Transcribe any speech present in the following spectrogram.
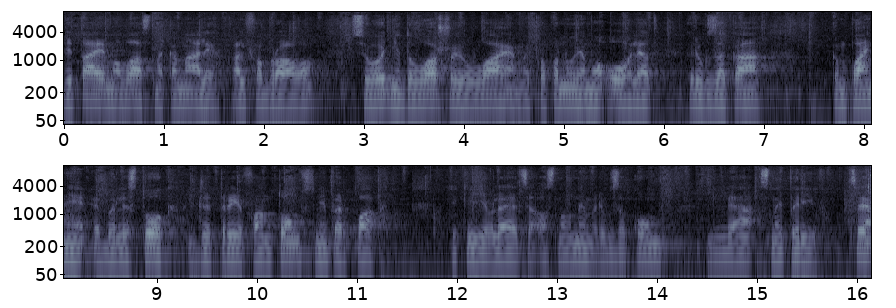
Вітаємо вас на каналі Альфа Браво. Сьогодні до вашої уваги ми пропонуємо огляд рюкзака компанії Eberlestock G3 Phantom Sniper Pack, який є основним рюкзаком для снайперів. Це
